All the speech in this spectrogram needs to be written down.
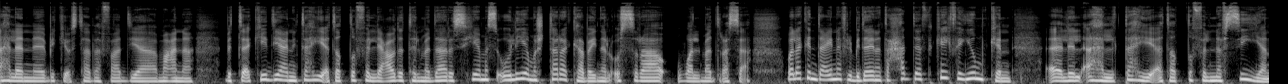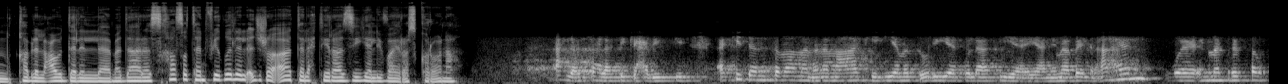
أهلا بك أستاذة فادية. معنا. بالتأكيد يعني تهيئة الطفل لعودة المدارس هي مسؤولية مشتركة بين الأسرة والمدرسة. ولكن دعينا في البداية نتحدث كيف يمكن آه، للأهل تهيئة الطفل نفسيا قبل العودة للمدارس خاصة في ظل الإجراءات الاحترازية لفيروس كورونا؟ أهلا وسهلا فيك حبيبتي، اكيدا تماما أنا معك هي مسؤولية ثلاثية يعني ما بين الأهل والمدرسة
